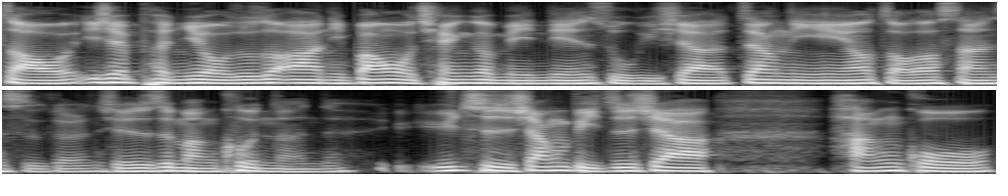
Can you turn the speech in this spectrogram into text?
找一些朋友，就说啊，你帮我签个名联署一下，这样你也要找到三十个人，其实是蛮困难的。与此相比之下，韩国。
